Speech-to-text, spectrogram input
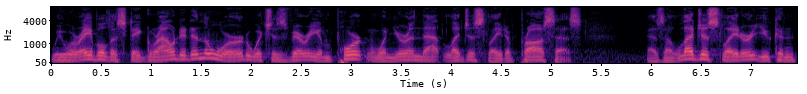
We were able to stay grounded in the Word, which is very important when you're in that legislative process. As a legislator, you can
